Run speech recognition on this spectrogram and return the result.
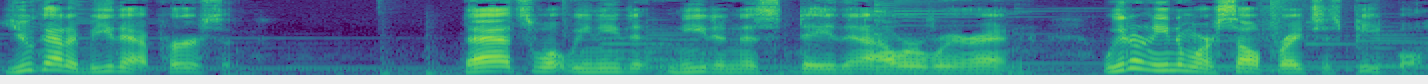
You got to be that person. That's what we need need in this day and hour we're in. We don't need more self-righteous people.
